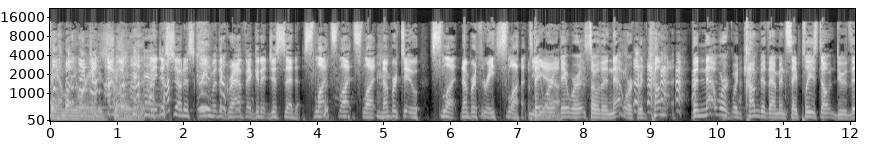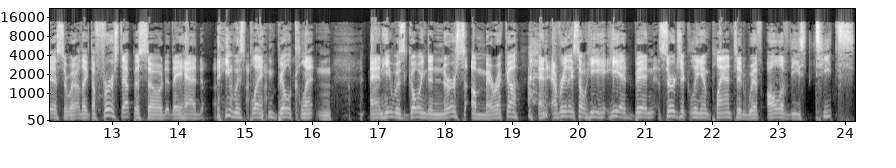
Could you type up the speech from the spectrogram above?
family oriented show. That, they just showed a screen with a graphic and it just said slut, slut, slut, number two, slut, number three, slut. They were they were so the network would come the network would come to them and say please don't do this or whatever. Like the first episode they had he was playing Bill Clinton and he was going to nurse America and everything so he he had been surgically implanted with all of these teats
